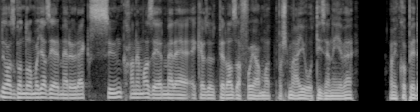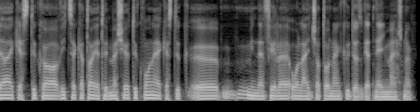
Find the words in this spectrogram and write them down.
azt gondolom, hogy azért, mert öregszünk, hanem azért, mert elkezdődött például az a folyamat most már jó tizenéve, amikor például elkezdtük a vicceket, ahelyett, hogy meséltük volna, elkezdtük ö, mindenféle online csatornán küldözgetni egymásnak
